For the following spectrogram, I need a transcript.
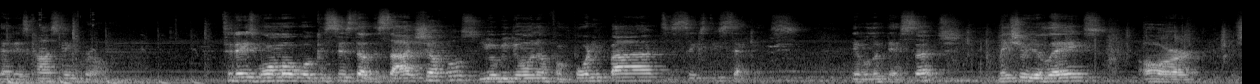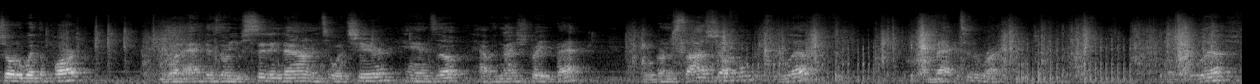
that is constant growth. Today's warm-up will consist of the side shuffles. You'll be doing them from 45 to 60 seconds. They will look as such. Make sure your legs are shoulder width apart. You want to act as though you're sitting down into a chair, hands up, have a nice straight back. And we're going to side shuffle left and back to the right. Left,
